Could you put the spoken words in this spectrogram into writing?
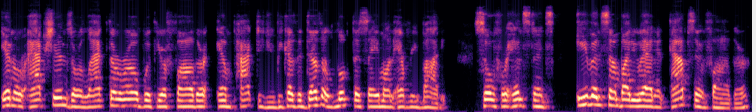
interactions or lack thereof with your father impacted you because it doesn't look the same on everybody. So, for instance, even somebody who had an absent father,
